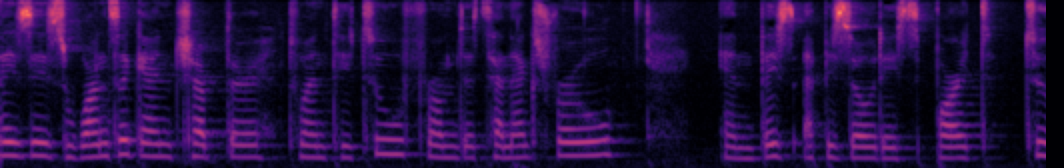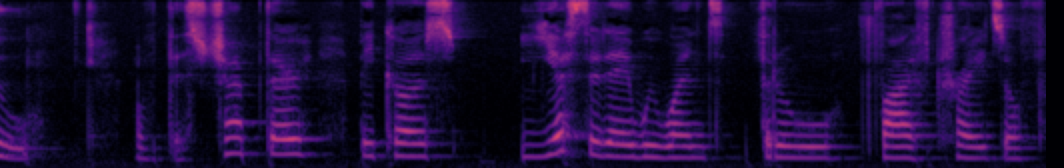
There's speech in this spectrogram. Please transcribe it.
This is once again chapter 22 from the 10x rule, and this episode is part 2 of this chapter because yesterday we went through five traits of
